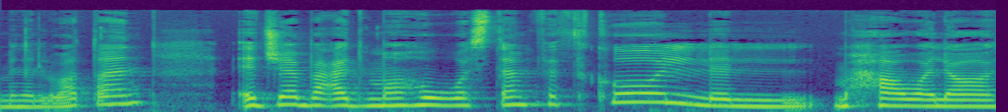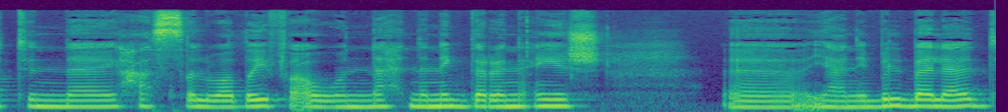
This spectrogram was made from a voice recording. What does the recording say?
من الوطن اجى بعد ما هو استنفذ كل المحاولات إنه يحصل وظيفة أو إن إحنا نقدر نعيش آه، يعني بالبلد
